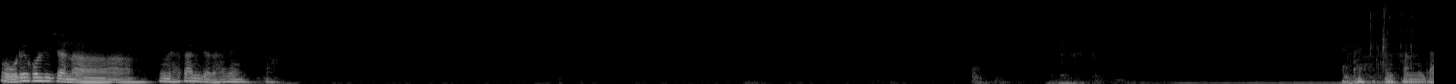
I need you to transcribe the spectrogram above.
오래 걸리잖아. 선생님이 하라는 대로 하라니까. 네, 감사합니다.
